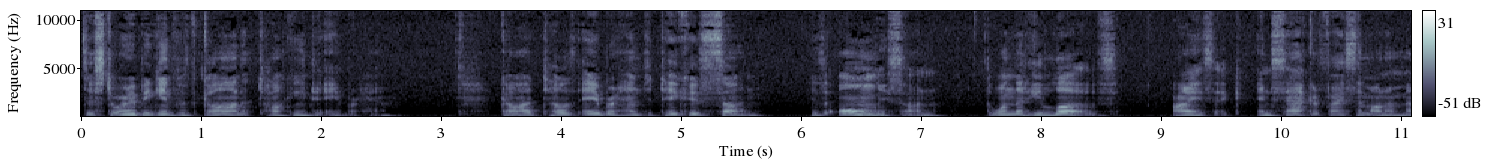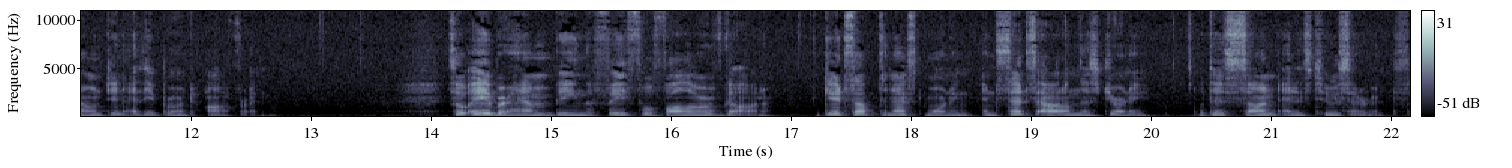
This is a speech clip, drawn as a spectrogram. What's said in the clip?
The story begins with God talking to Abraham. God tells Abraham to take his son, his only son, the one that he loves, Isaac, and sacrifice him on a mountain as a burnt offering. So Abraham, being the faithful follower of God, gets up the next morning and sets out on this journey with his son and his two servants.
